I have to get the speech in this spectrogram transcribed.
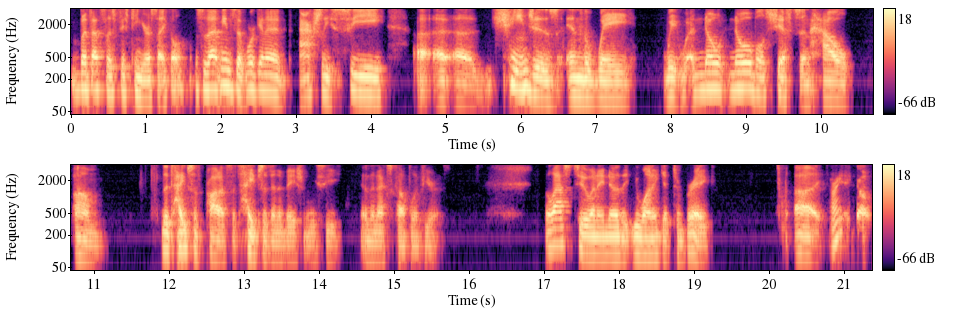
but that's this 15 year cycle. So that means that we're going to actually see uh, uh, uh, changes in the way we no knowable shifts in how um, the types of products, the types of innovation we see in the next couple of years. The last two, and I know that you want to get to break, uh, right. you know,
